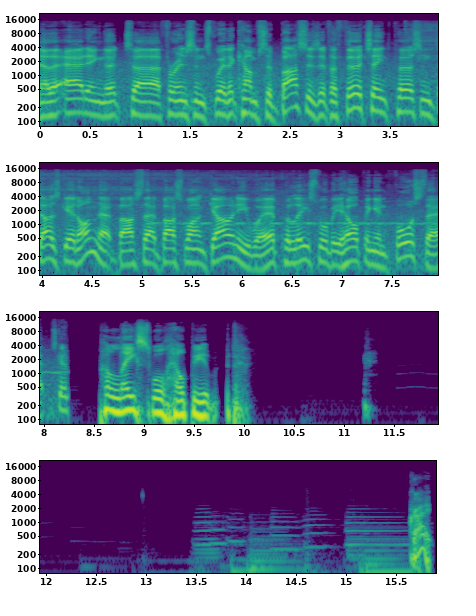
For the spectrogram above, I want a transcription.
Now, they're adding that, uh, for instance, when it comes to buses, if a 13th person does get on that bus, that bus won't go anywhere. Police will be helping enforce that. It's going to Police will help you. Great.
